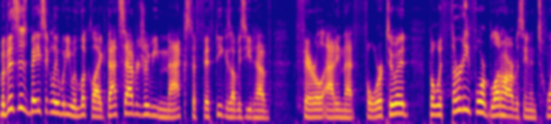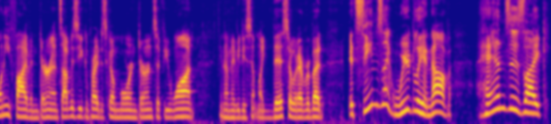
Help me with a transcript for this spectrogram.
but this is basically what he would look like. That Savage would be maxed to 50 because obviously you'd have Feral adding that four to it. But with 34 blood harvesting and 25 endurance, obviously you can probably just go more endurance if you want you know, maybe do something like this or whatever. But it seems like weirdly enough, Hands is like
